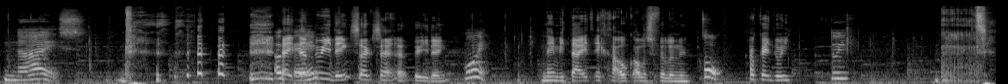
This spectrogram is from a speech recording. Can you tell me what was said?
Nice. Hey, dan doe je ding, zou ik zeggen. Doe je ding. mooi. Neem je tijd, ik ga ook alles vullen nu. Top. Oké, doei. Doei.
